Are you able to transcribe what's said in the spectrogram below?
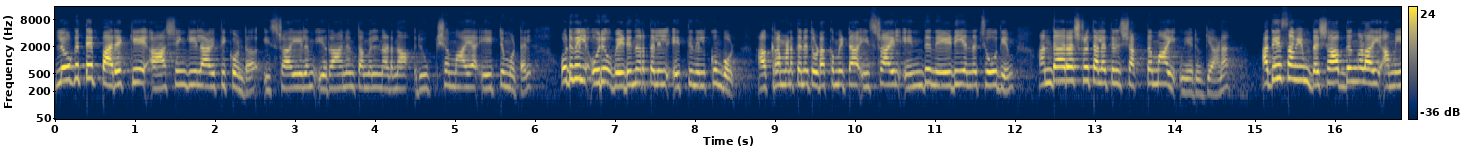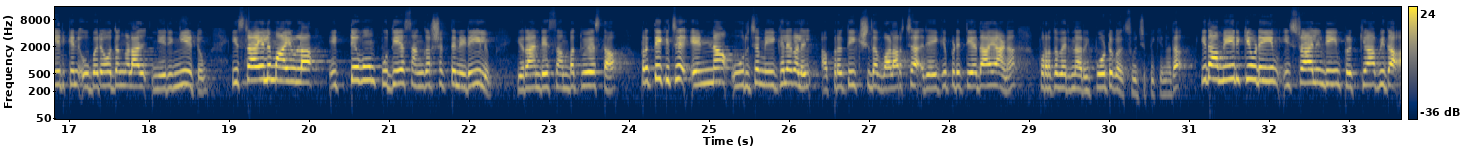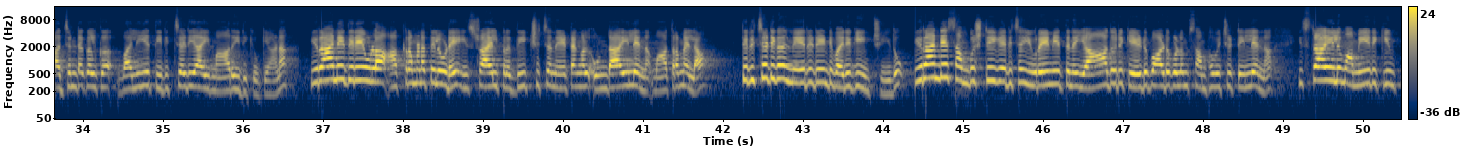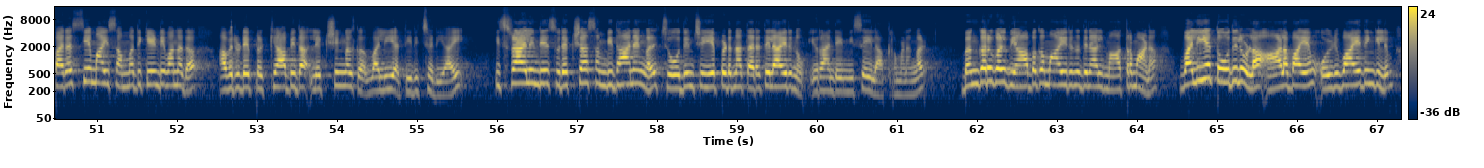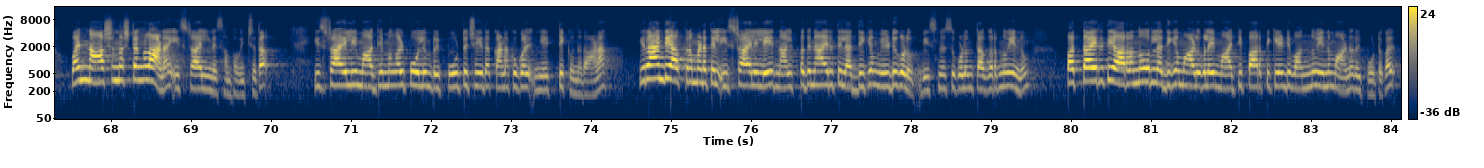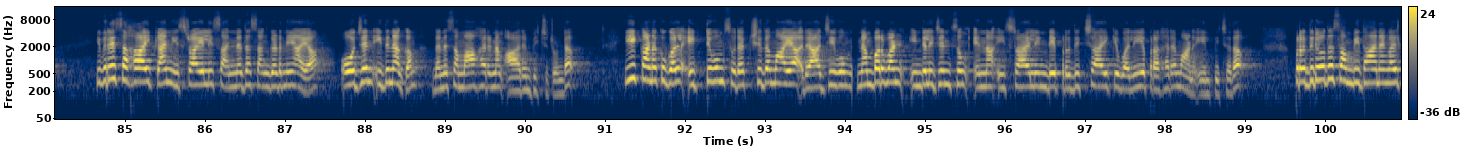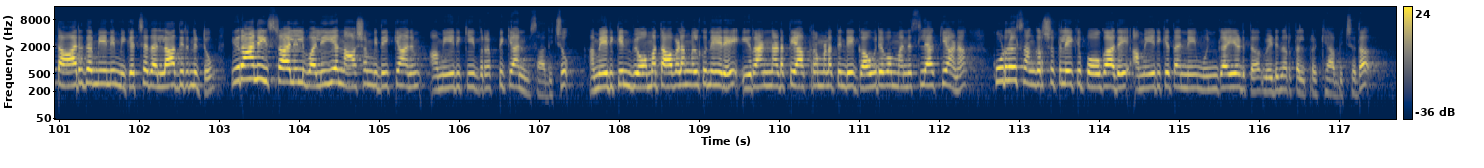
ലോകത്തെ പരക്കെ ആശങ്കയിലാഴ്ത്തിക്കൊണ്ട് ഇസ്രായേലും ഇറാനും തമ്മിൽ നടന്ന രൂക്ഷമായ ഏറ്റുമുട്ടൽ ഒടുവിൽ ഒരു വെടിനിർത്തലിൽ എത്തി നിൽക്കുമ്പോൾ ആക്രമണത്തിന് തുടക്കമിട്ട ഇസ്രായേൽ എന്ത് നേടി എന്ന ചോദ്യം അന്താരാഷ്ട്ര തലത്തിൽ ശക്തമായി ഉയരുകയാണ്. അതേസമയം ദശാബ്ദങ്ങളായി അമേരിക്കൻ ഉപരോധങ്ങളാൽ ഞെരുങ്ങിയിട്ടും ഇസ്രായേലുമായുള്ള ഏറ്റവും പുതിയ സംഘർഷത്തിനിടയിലും ഇറാന്റെ സമ്പദ് വ്യവസ്ഥ പ്രത്യേകിച്ച് എണ്ണ ഊർജ മേഖലകളിൽ അപ്രതീക്ഷിത വളർച്ച രേഖപ്പെടുത്തിയതായാണ് പുറത്തുവരുന്ന റിപ്പോർട്ടുകൾ സൂചിപ്പിക്കുന്നത്. ഇത് അമേരിക്കയുടെയും ഇസ്രായേലിന്റെയും പ്രഖ്യാപിത അജണ്ടകൾക്ക് വലിയ തിരിച്ചടിയായി മാറിയിരിക്കുകയാണ്. ഇറാനെതിരെയുള്ള ആക്രമണത്തിലൂടെ ഇസ്രായേൽ പ്രതീക്ഷിച്ച നേട്ടങ്ങൾ ഉണ്ടായില്ലെന്ന് മാത്രമല്ല തിരിച്ചടികൾ നേരിടേണ്ടി വരികയും ചെയ്തു. ഇറാന്റെ സമ്പുഷ്ടീകരിച്ച യുറേനിയത്തിന് യാതൊരു കേടുപാടുകളും സംഭവിച്ചിട്ടില്ലെന്ന് ഇസ്രായേലും അമേരിക്കയും പരസ്യമായി സമ്മതിക്കേണ്ടി വന്നത് അവരുടെ പ്രഖ്യാപിത ലക്ഷ്യങ്ങൾക്ക് വലിയ തിരിച്ചടിയായി. ഇസ്രായേലിന്റെ സുരക്ഷാ സംവിധാനങ്ങൾ ചോദ്യം ചെയ്യപ്പെടുന്ന തരത്തിലായിരുന്നു ഇറാന്റെ മിസൈൽ ആക്രമണങ്ങൾ. ബങ്കറുകൾ വ്യാപകമായിരുന്നതിനാൽ മാത്രമാണ് വലിയ തോതിലുള്ള ആളപായം ഒഴിവായതെങ്കിലും വൻ നാശനഷ്ടങ്ങളാണ് ഇസ്രായേലിന് സംഭവിച്ചത്. ഇസ്രായേലി മാധ്യമങ്ങൾ പോലും റിപ്പോർട്ട് ചെയ്ത കണക്കുകൾ ഞെട്ടിക്കുന്നതാണ്. ഇറാന്റെ ആക്രമണത്തിൽ ഇസ്രായേലിലെ നാൽപ്പതിനായിരത്തിലധികം വീടുകളും ബിസിനസ്സുകളും തകർന്നു എന്നും പത്തായിരത്തി അറുന്നൂറിലധികം ആളുകളെ മാറ്റിപ്പാർപ്പിക്കേണ്ടി വന്നു എന്നുമാണ് റിപ്പോർട്ടുകൾ. ഇവരെ സഹായിക്കാൻ ഇസ്രായേലി സന്നദ്ധ സംഘടനയായ ഓജൻ ഇതിനകം ധനസമാഹരണം ആരംഭിച്ചിട്ടുണ്ട്. ഈ കണക്കുകൾ ഏറ്റവും സുരക്ഷിതമായ രാജ്യവും നമ്പർ വൺ ഇന്റലിജൻസും എന്ന ഇസ്രായേലിന്റെ പ്രതിച്ഛായയ്ക്ക് വലിയ പ്രഹരമാണ് ഏൽപ്പിച്ചത്. പ്രതിരോധ സംവിധാനങ്ങൾ താരതമ്യേന മികച്ചതല്ലാതിരുന്നിട്ടും ഇറാന് ഇസ്രായേലിൽ വലിയ നാശം വിതയ്ക്കാനും അമേരിക്കയെ വിറപ്പിക്കാനും സാധിച്ചു. അമേരിക്കൻ വ്യോമതാവളങ്ങൾക്കു നേരെ ഇറാൻ നടത്തിയ ആക്രമണത്തിന്റെ ഗൗരവം മനസ്സിലാക്കിയാണ് കൂടുതൽ സംഘർഷത്തിലേക്ക് പോകാതെ അമേരിക്ക തന്നെ മുൻകൈയെടുത്ത് വെടിനിർത്തൽ പ്രഖ്യാപിച്ചത്.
